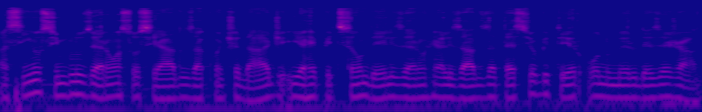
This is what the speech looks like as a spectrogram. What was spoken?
Assim, os símbolos eram associados à quantidade e a repetição deles eram realizados até se obter o número desejado.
